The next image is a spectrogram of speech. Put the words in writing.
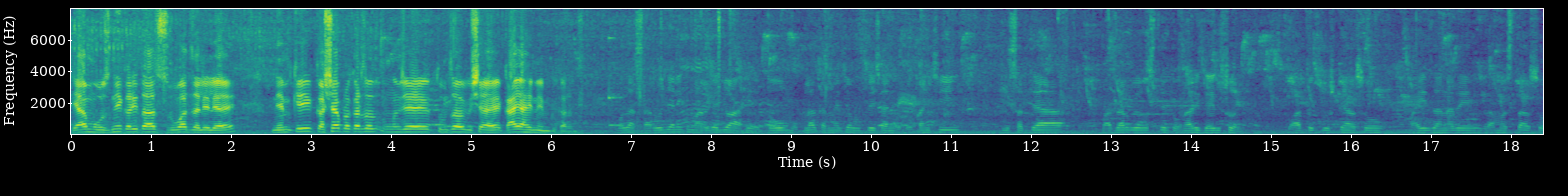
त्या मोजणीकरिता आज सुरुवात झालेली आहे. नेमकी कशा प्रकारचं म्हणजे तुमचा विषय आहे? काय आहे नेमकी कारण? बघा सार्वजनिक मार्ग जो आहे तो मोकळा करण्याच्या उद्देशाने लोकांची जी सध्या बाजार व्यवस्थेत होणारी गैरसोय वाहतूकदृष्ट्या असो पायी जाणारे ग्रामस्थ असो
